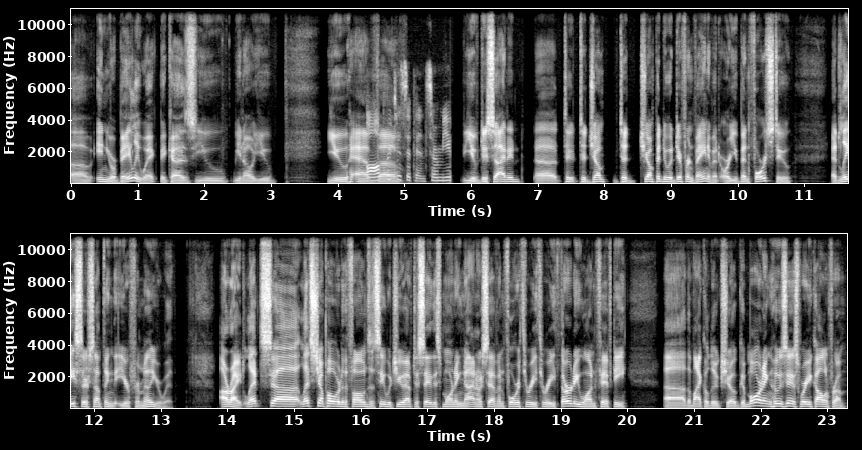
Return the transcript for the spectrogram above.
uh, in your bailiwick because you you know you you have All uh, participants are mute. you've decided uh, to to jump to jump into a different vein of it, or you've been forced to. At least there's something that you're familiar with. All right, let's uh, let's jump over to the phones and see what you have to say this morning. 907-433-3150. Uh, the Michael Duke Show. Good morning. Who's this? Where are you calling from?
